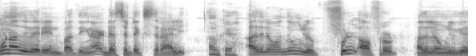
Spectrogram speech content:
மூணாவது வேரியன்ட் பார்த்தீங்கன்னா டெசர்ட் எக்ஸ் ரேலி ஓகே அதில் வந்து உங்களுக்கு ஃபுல் ஆஃப் ரோட் அதில் உங்களுக்கு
